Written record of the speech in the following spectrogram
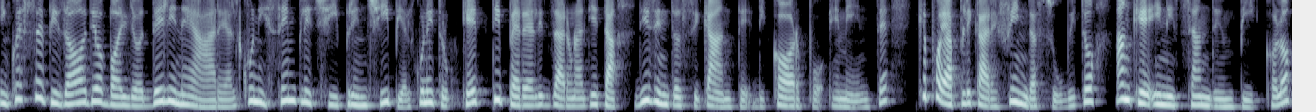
In questo episodio voglio delineare alcuni semplici principi, alcuni trucchetti per realizzare una dieta disintossicante di corpo e mente che puoi applicare fin da subito, anche iniziando in piccolo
